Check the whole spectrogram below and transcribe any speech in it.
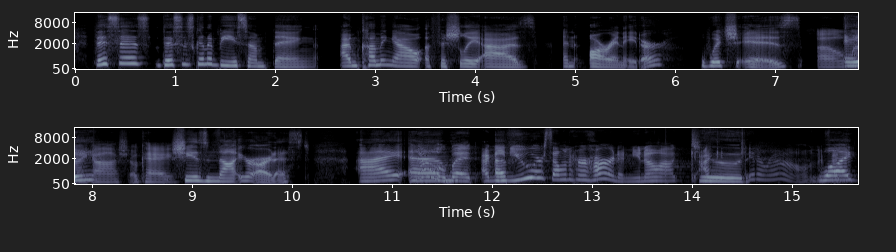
this is this is going to be something i'm coming out officially as an Arinator, which is Oh my A- gosh. Okay. she is not your artist i am no, but I mean, f- you are selling her hard, and you know, I, I could get around. Well, I- to.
